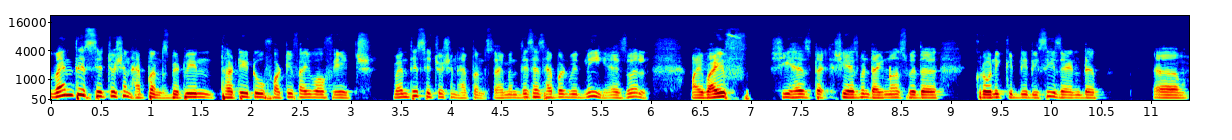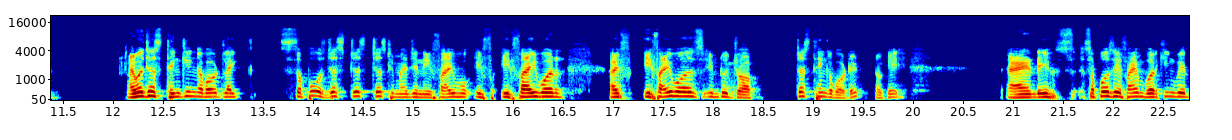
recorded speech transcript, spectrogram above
when this situation happens between 30 to 45 of age when this situation happens i mean this has happened with me as well. My wife she has she has been diagnosed with a chronic kidney disease and uh, um, i was just thinking about like suppose just just just imagine if i if if i were if if i was into job just think about it okay? And if suppose if i'm working with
